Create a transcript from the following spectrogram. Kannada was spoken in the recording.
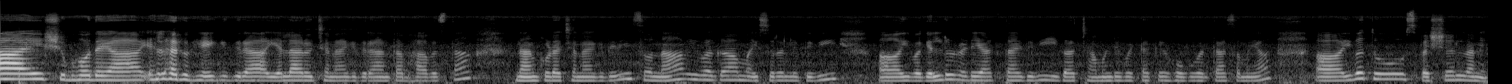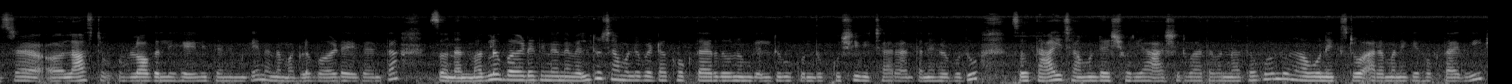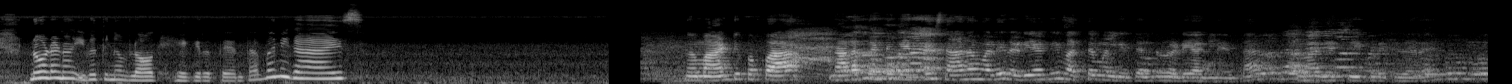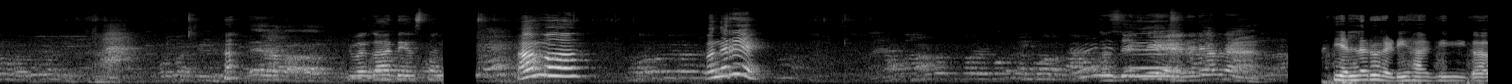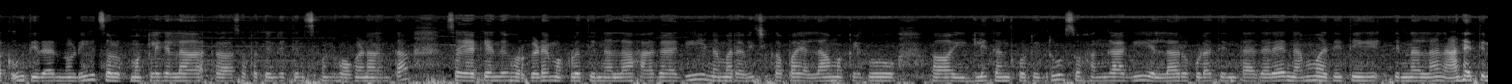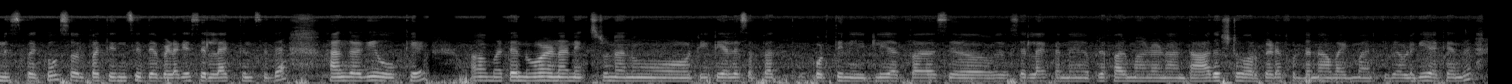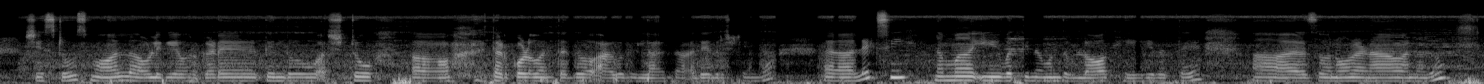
ಹಾಯ್, ಶುಭೋದಯ. ಎಲ್ಲರೂ ಹೇಗಿದ್ದೀರಾ? ಎಲ್ಲರೂ ಚೆನ್ನಾಗಿದ್ದೀರಾ ಅಂತ ಭಾವಿಸ್ತಾ ನಾನು ಕೂಡ ಚೆನ್ನಾಗಿದ್ದೀನಿ. ಸೊ ನಾವಿವಾಗ ಮೈಸೂರಲ್ಲಿದ್ದೀವಿ. ಇವಾಗೆಲ್ಲರೂ ರೆಡಿ ಆಗ್ತಾ ಇದ್ದೀವಿ. ಈಗ ಚಾಮುಂಡಿ ಬೆಟ್ಟಕ್ಕೆ ಹೋಗುವಂಥ ಸಮಯ. ಇವತ್ತು ಸ್ಪೆಷಲ್ ನಾನು ಇಷ್ಟ ಲಾಸ್ಟ್ ವ್ಲಾಗಲ್ಲಿ ಹೇಳಿದ್ದೆ ನಿಮಗೆ. ನನ್ನ ಮಗಳ ಬರ್ಡೇ ಇದೆ ಅಂತ. ಸೊ ನನ್ನ ಮಗಳ ಬರ್ಡೇ ದಿನ ನಾವೆಲ್ಲರೂ ಚಾಮುಂಡಿ ಬೆಟ್ಟಕ್ಕೆ ಹೋಗ್ತಾ ಇರೋದು. ನಮಗೆಲ್ರಿಗೂ ಒಂದು ಖುಷಿ ವಿಚಾರ ಅಂತಲೇ ಹೇಳ್ಬೋದು. ಸೊ ತಾಯಿ ಚಾಮುಂಡೇಶ್ವರಿಯ ಆಶೀರ್ವಾದವನ್ನು ತಗೊಂಡು ನಾವು ನೆಕ್ಸ್ಟು ಅರಮನೆಗೆ ಹೋಗ್ತಾ ಇದ್ವಿ. ನೋಡೋಣ ಇವತ್ತಿನ ವ್ಲಾಗ್ ಹೇಗಿರುತ್ತೆ ಅಂತ. ಬನ್ನಿ ಗಾಯ್ಸ್ ನಮ್ಮ ಆಂಟಿ ಪಪ್ಪ ನಾಲ್ಕು ಗಂಟೆಗೆ ಎದ್ದು ಸ್ನಾನ ಮಾಡಿ ರೆಡಿಯಾಗಿ ಮತ್ತೆ ಮಲಗಿದ್ದೆ. ಎಲ್ಲರೂ ರೆಡಿ ಆಗಲಿ ಅಂತ. ಇವಾಗ ಟೀ ಕುಡಿತಿದ್ದಾರೆ ಇವಾಗ ದೇವಸ್ಥಾನ. ಅಮ್ಮ! ಬಂಗಾರಿ! ಎಲ್ಲರೂ ರೆಡಿ ಆಗಿ ಈಗ ಕೂತಿದ್ದಾರೆ ನೋಡಿ. ಸ್ವಲ್ಪ ಮಕ್ಕಳಿಗೆಲ್ಲ ಸ್ವಲ್ಪ ತಿಂಡಿ ತಿನ್ನಿಸ್ಕೊಂಡು ಹೋಗೋಣ ಅಂತ. ಸೊ ಯಾಕೆಂದರೆ ಹೊರಗಡೆ ಮಕ್ಕಳು ತಿನ್ನಲ್ಲ. ಹಾಗಾಗಿ ನಮ್ಮ ರವಿ ಚಿಕ್ಕಪ್ಪ ಎಲ್ಲ ಮಕ್ಕಳಿಗೂ ಇಡ್ಲಿ ತಂದು ಕೊಟ್ಟಿದ್ರು. ಸೊ ಹಾಗಾಗಿ ಎಲ್ಲರೂ ಕೂಡ ತಿಂತಾ ಇದ್ದಾರೆ ನಮ್ಮ ಅದಿತಿ ತಿನ್ನಲ್ಲ, ನಾನೇ ತಿನ್ನಿಸ್ಬೇಕು ಸ್ವಲ್ಪ ತಿನ್ನಿಸಿದ್ದೆ ಬೆಳಗ್ಗೆ ಸಿರ್ಲಾಗಿ ತಿನ್ನಿಸಿದ್ದೆ ಹಾಗಾಗಿ ಓಕೆ ಮತ್ತು ನೋಡೋಣ ನೆಕ್ಸ್ಟು ನಾನು ಟಿ ಟಿಯಲ್ಲೇ ಸ್ವಲ್ಪ ಕೊಡ್ತೀನಿ ಇಡ್ಲಿ ಅಥವಾ ಸಿರ್ಲಾಕನ್ನೇ ಪ್ರಿಫರ್ ಮಾಡೋಣ ಅಂತ. ಆದಷ್ಟು ಹೊರಗಡೆ ಫುಡ್ಡನ್ನು ಅವಾಯ್ಡ್ ಮಾಡ್ತೀವಿ ಅವಳಿಗೆ. ಯಾಕೆಂದರೆ ಶೀಸ್ ಟು ಸ್ಮಾಲ್ ಅವಳಿಗೆ ಹೊರಗಡೆ ತಿಂದು ಅಷ್ಟು ತಡ್ಕೊಳ್ಳುವಂಥದ್ದು ಆಗೋದಿಲ್ಲ ಅಂತ ಅದೇ ದೃಷ್ಟಿಯಿಂದ. ಲೆಟ್ ಸಿ ನಮ್ಮ ಇವತ್ತಿನ ಒಂದು ವ್ಲಾಗ್ ಹೇಗಿರುತ್ತೆ. ಸೊ ನೋಡೋಣ ಅನ್ನೋದು.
